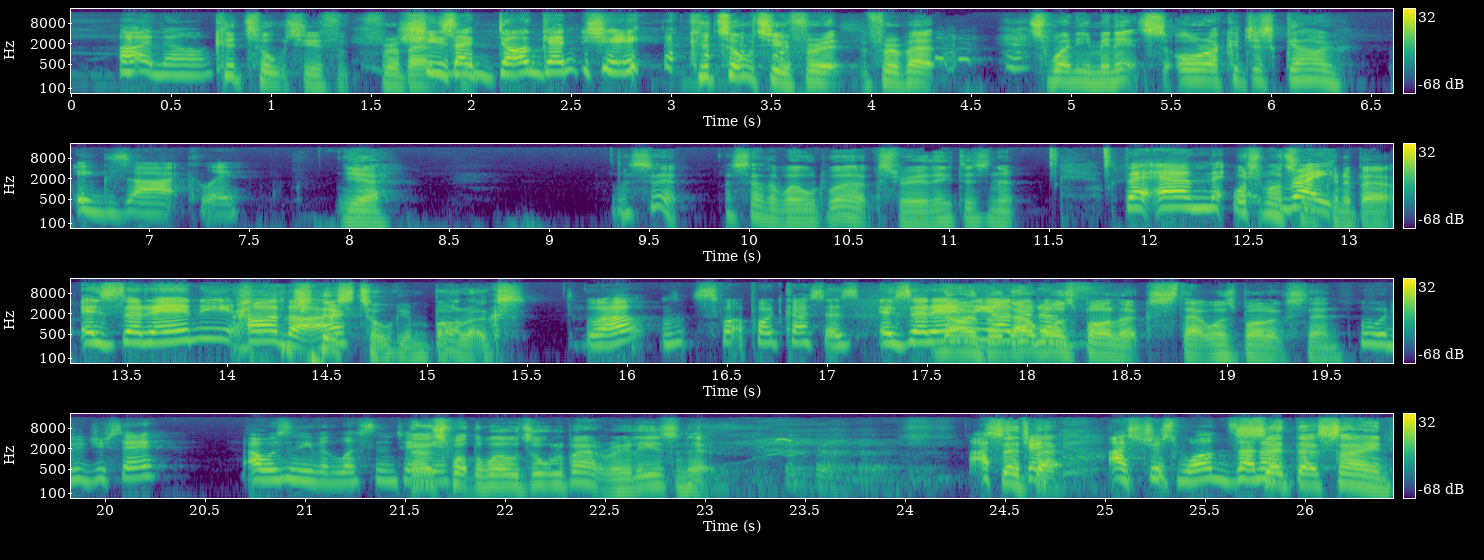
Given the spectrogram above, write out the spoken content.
I know. Could talk to you for, for about. She's a dog, isn't she? could talk to you for for about twenty minutes, or I could just go. exactly. Yeah, that's it. That's how the world works, really, doesn't it? But um, What am I right, talking about? Is there any other? just talking bollocks. Well, that's what a podcast is. Is there No, any but other? that was of- bollocks. That was bollocks. Then What did you say? I wasn't even listening to it. that's you. what the world's all about, really, isn't it? that's said just, that- That's just words, Said it? that saying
